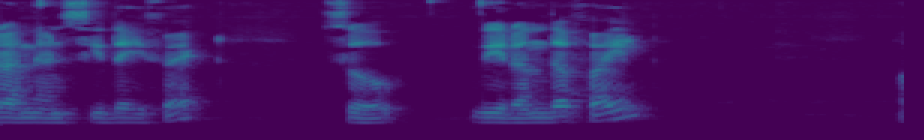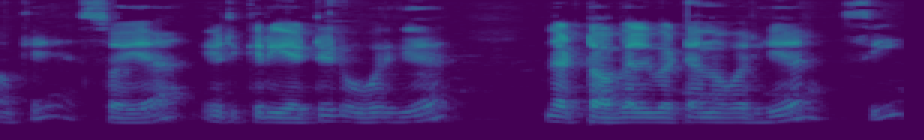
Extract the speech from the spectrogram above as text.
run and see the effect. So we run the file. Okay so yeah it created over here. The toggle button over here see?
